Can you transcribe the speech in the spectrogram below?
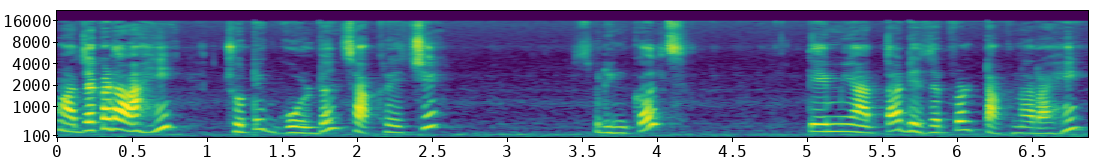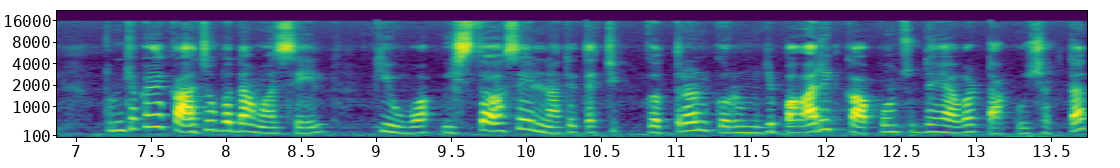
माझ्याकडं आहे छोटे गोल्डन साखरेचे स्प्रिंकल्स ते मी आता डेझर्टवर टाकणार आहे. तुमच्याकडे काजू बदाम असेल किंवा पिस्तं असेल ना ते त्याची कतरण करून म्हणजे बारीक कापूनसुद्धा ह्यावर टाकू शकतात.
